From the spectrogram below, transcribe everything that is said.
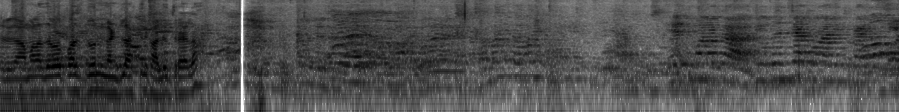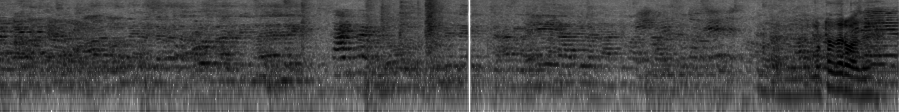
तर आम्हाला जवळपास दोन घंटे लागतील खाली उतरायला मोठा दरवाजा आहे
